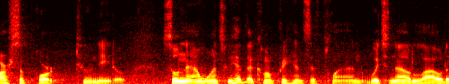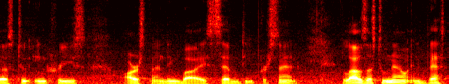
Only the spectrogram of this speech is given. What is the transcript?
our support to NATO. So now, once we have the comprehensive plan, which now allowed us to increase our spending by 70%, allows us to now invest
